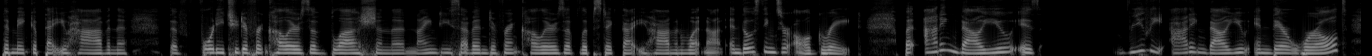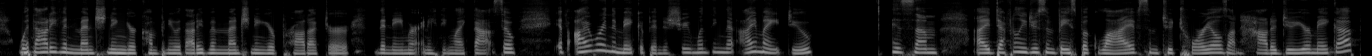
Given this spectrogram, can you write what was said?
the makeup that you have and the the 42 different colors of blush and the 97 different colors of lipstick that you have and whatnot and those things are all great but adding value is really adding value in their world without even mentioning your company, without even mentioning your product or the name or anything like that. So, if I were in the makeup industry, one thing that I might do is some I definitely do some Facebook live, some tutorials on how to do your makeup.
